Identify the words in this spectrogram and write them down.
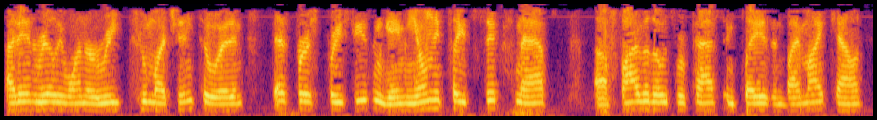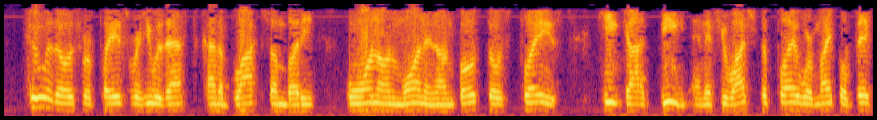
I didn't really want to read too much into it. And that first preseason game, he only played six snaps. Uh, five of those were passing plays, and by my count, two of those were plays where he was asked to kind of block somebody one on one, and on both those plays he got beat. And if you watch the play where Michael Vick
